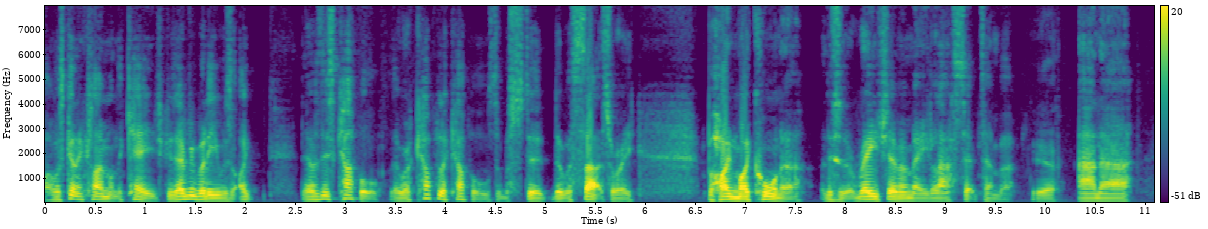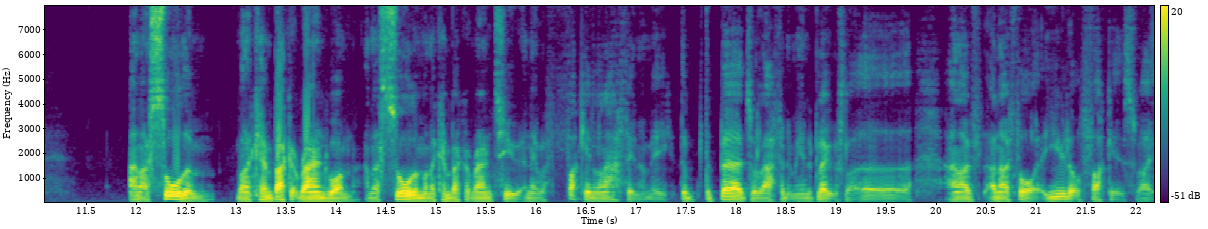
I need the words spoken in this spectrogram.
I was going to climb on the cage because everybody was I there was this couple. There were a couple of couples that were stood, that were sat, sorry, behind my corner. This is at Rage MMA last September, Yeah. and uh, and I saw them when I came back at round one, and I saw them when I came back at round two, and they were fucking laughing at me. The the birds were laughing at me, and the bloke was like, Ugh. and I and I thought, you little fuckers, right?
